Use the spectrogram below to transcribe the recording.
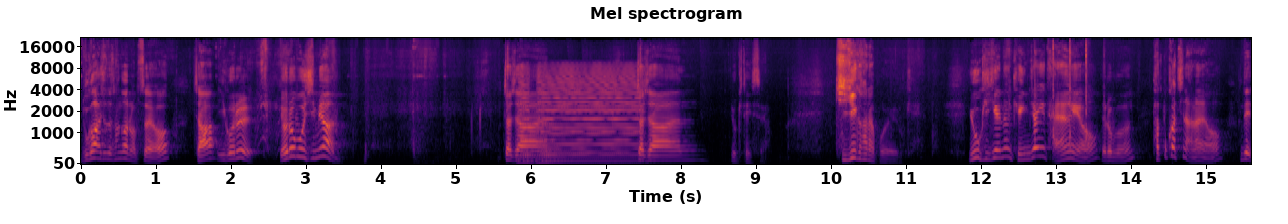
누가 하셔도 상관은 없어요. 자, 이거를 열어보시면 짜잔, 짜잔 이렇게 돼 있어요. 기계가 하나 보여요. 이렇게. 이 기계는 굉장히 다양해요. 여러분. 다 똑같진 않아요. 근데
